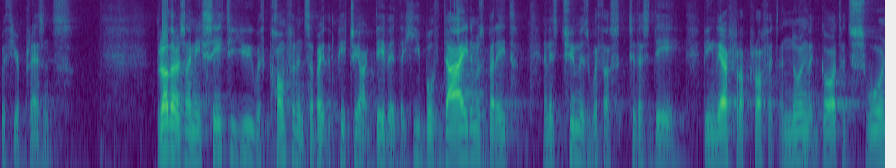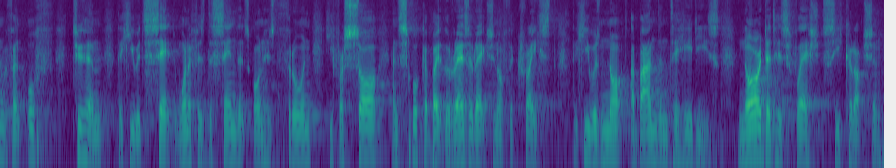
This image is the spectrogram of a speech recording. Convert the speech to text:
with your presence. Brothers, I may say to you with confidence about the patriarch David that he both died and was buried, and his tomb is with us to this day. Being therefore a prophet, and knowing that God had sworn with an oath to him that he would set one of his descendants on his throne, he foresaw and spoke about the resurrection of the Christ that he was not abandoned to Hades, nor did his flesh see corruption.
